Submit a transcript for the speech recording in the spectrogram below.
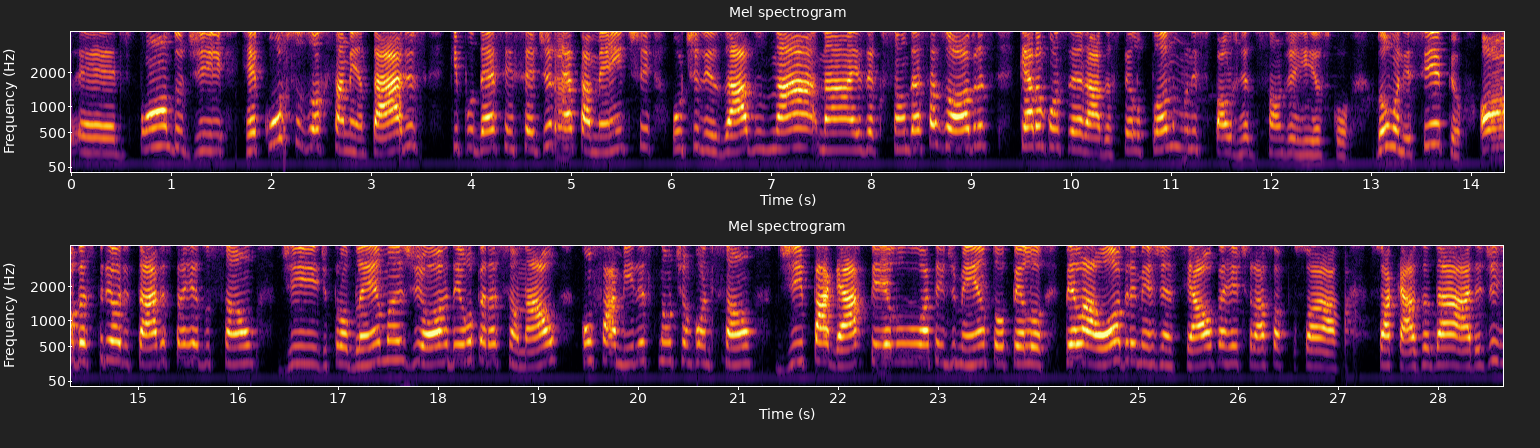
é, dispondo de recursos orçamentários que pudessem ser diretamente utilizados na, na execução dessas obras, que eram consideradas pelo Plano Municipal de Redução de Risco do município obras prioritárias para redução de, de problemas de ordem operacional com famílias que não tinham condição de pagar pelo atendimento ou pelo, pela obra emergencial para retirar sua, sua, sua casa da área de risco.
